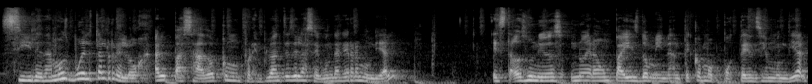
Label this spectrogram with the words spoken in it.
si le damos vuelta al reloj al pasado, como por ejemplo antes de la Segunda Guerra Mundial, Estados Unidos no era un país dominante como potencia mundial.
